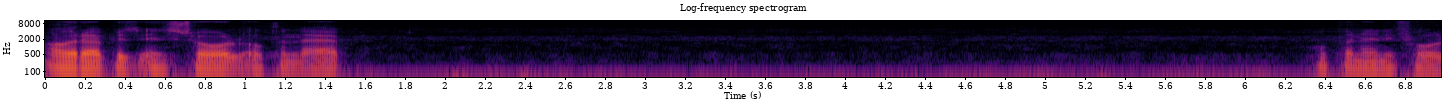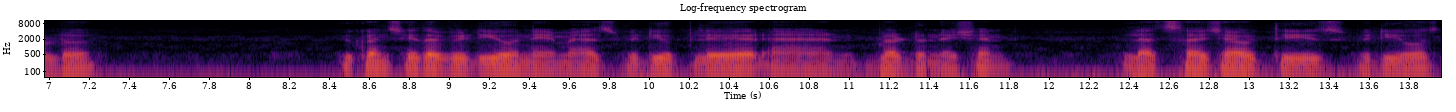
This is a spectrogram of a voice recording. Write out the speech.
Our app is installed. Open the app. Open any folder. You can see the video name as video player and blood donation. Let's search out these videos.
